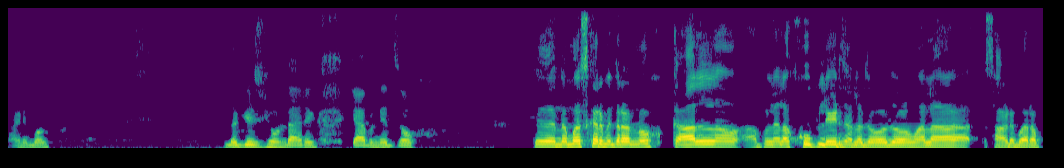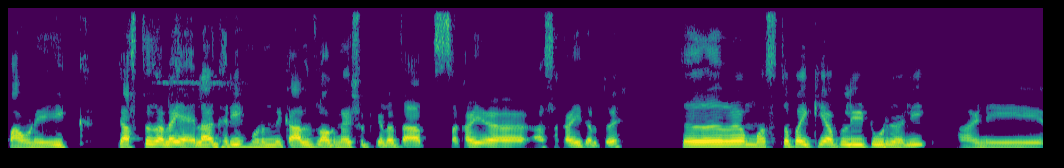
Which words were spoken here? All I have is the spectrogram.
आणि मग लगेच घेऊन डायरेक्ट कॅबनेत जाऊ. तर नमस्कार मित्रांनो काल आपल्याला खूप लेट झाला. जवळजवळ मला साडेबारा पावणे एक जास्त झाला यायला घरी. म्हणून मी काल व्लॉग नाही शूट केला. तर आज सकाळी आज सकाळी करतोय. तर मस्तपैकी आपली टूर झाली. आणि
